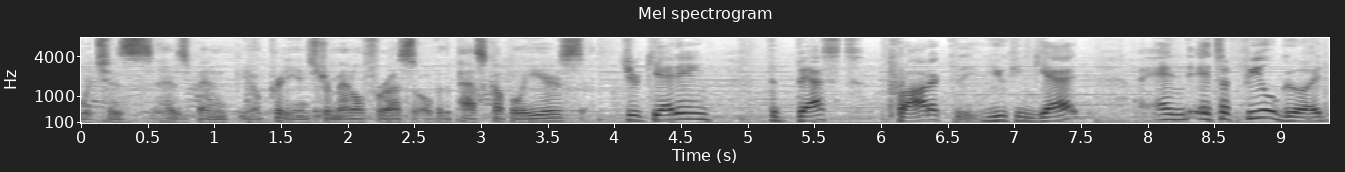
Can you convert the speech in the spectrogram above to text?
which is, has been you know, pretty instrumental for us over the past couple of years. You're getting the best product that you can get, and it's a feel good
